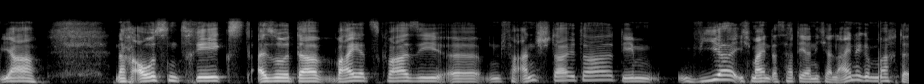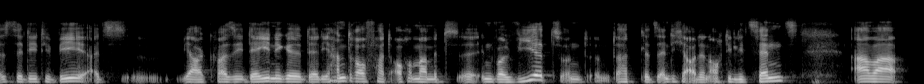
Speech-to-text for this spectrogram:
ja, nach außen trägst. Also da war jetzt quasi äh, ein Veranstalter, dem wir, ich meine, das hat er ja nicht alleine gemacht, da ist der DTB als äh, ja quasi derjenige, der die Hand drauf hat, auch immer mit äh, involviert und, und hat letztendlich ja auch dann auch die Lizenz. Aber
